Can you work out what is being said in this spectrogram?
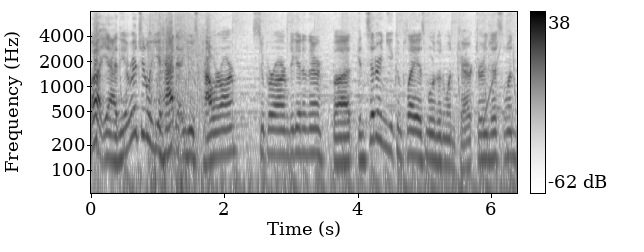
But yeah, in the original you had to use Power Arm, Super Arm to get in there, but considering you can play as more than one character in this one,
